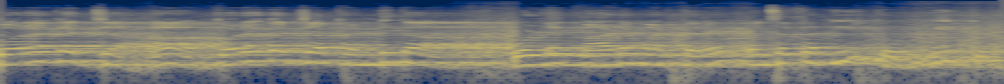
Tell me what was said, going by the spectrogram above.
Koragajja. ಆ ಕೊರಗಜ್ಜ ಖಂಡಿತ ಒಳ್ಳೇದು ಮಾಡೇ ಮಾಡ್ತಾರೆ. ಒಂದು ಸ್ವಲ್ಪ ನೀರು ಕೊಡು ನೀರು ಕೊಡು.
